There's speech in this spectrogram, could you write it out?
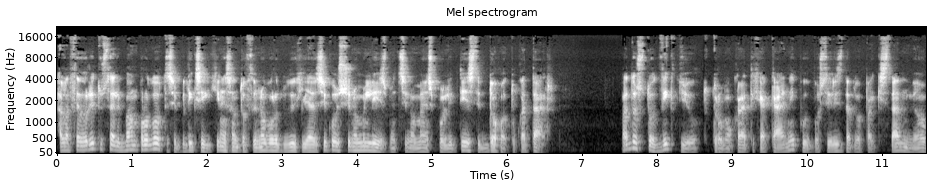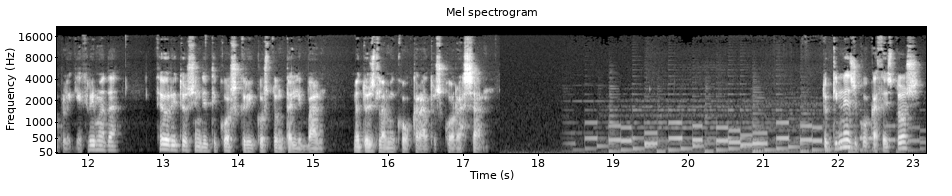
αλλά θεωρεί τους Ταλιμπάν προδότες επειδή ξεκίνησαν το φθινόπωρο του 2020 συνομιλίες με τις ΗΠΑ στην Τόχα του Κατάρ. Πάντως το δίκτυο του τρομοκράτη Χακάνη, που υποστηρίζεται από το Πακιστάν με όπλα και χρήματα, θεωρείται ο συνδετικός κρίκος των Ταλιμπάν με το Ισλαμικό κράτος Κορασάν. Το κινέζικο καθεστώς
